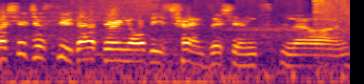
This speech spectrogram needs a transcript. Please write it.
I should just do that during all these transitions from now on.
